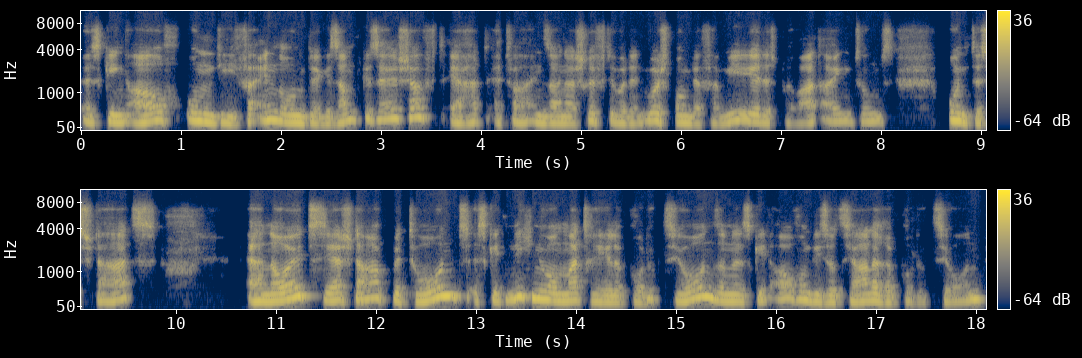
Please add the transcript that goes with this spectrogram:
es ging auch um die Veränderung der Gesamtgesellschaft. Er hat etwa in seiner Schrift über den Ursprung der Familie, des Privateigentums und des Staats erneut sehr stark betont, es geht nicht nur um materielle Produktion, sondern es geht auch um die soziale Reproduktion.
